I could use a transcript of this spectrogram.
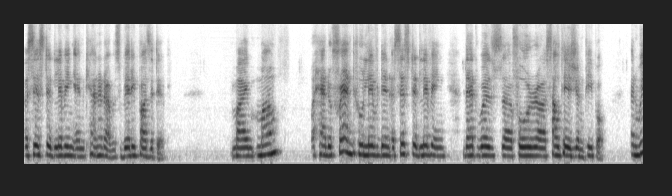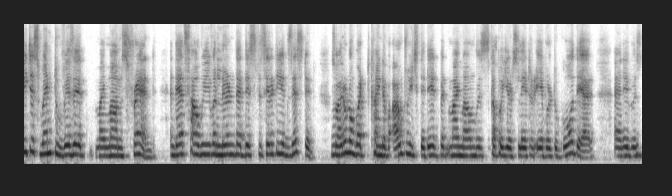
assisted living in Canada was very positive. My mom had a friend who lived in assisted living that was uh, for uh, South Asian people. And we just went to visit my mom's friend. And that's how we even learned that this facility existed. So I don't know what kind of outreach they did, but my mom was a couple years later able to go there, and it was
